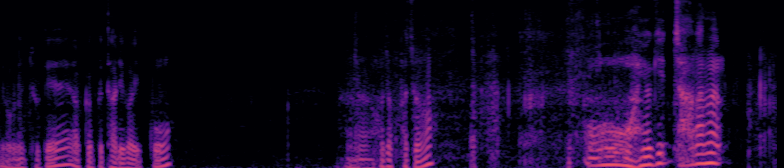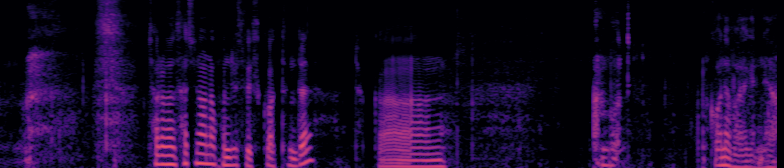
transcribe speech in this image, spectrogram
이 오른쪽에 아까 그 다리가 있고 아, 허접하죠. 오 여기 잘하면 잘하면 사진 하나 건질 수 있을 것 같은데 잠깐 한번 꺼내봐야겠네요.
